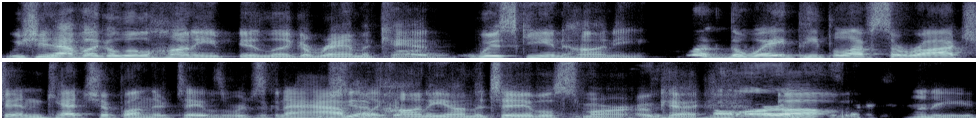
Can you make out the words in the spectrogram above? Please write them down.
we should have like a little honey in like a ramekin, whiskey and honey. Look, the way people have sriracha and ketchup on their tables, we're just gonna have like have honey on the table. Smart. Okay. jar Um, honey.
